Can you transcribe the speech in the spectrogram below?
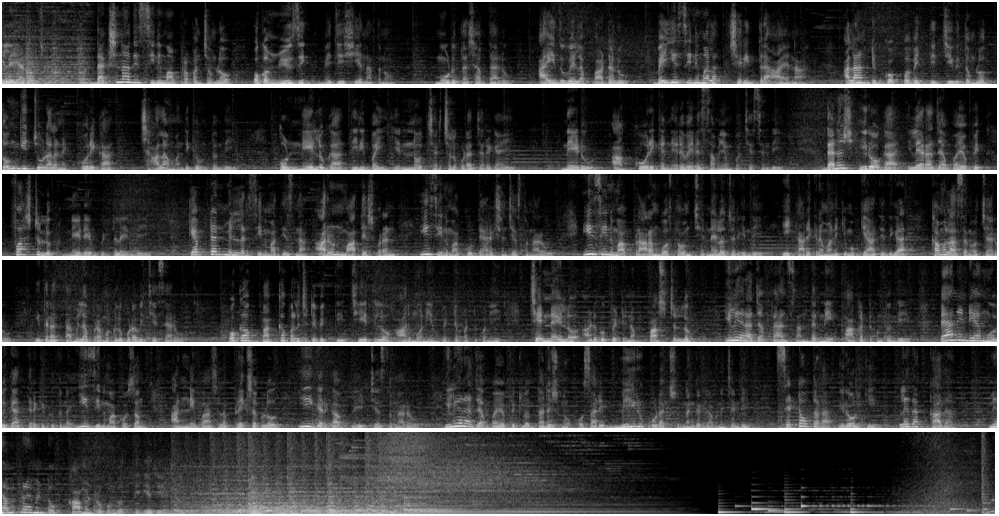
ఇళయరాజా దక్షిణాది సినిమా ప్రపంచంలో ఒక మ్యూజిక్ మెజీషియన్ అతను. మూడు దశాబ్దాలు ఐదు వేల పాటలు వెయ్యి సినిమాల చరిత్ర ఆయన. అలాంటి గొప్ప వ్యక్తి జీవితంలో తొంగి చూడాలనే కోరిక చాలామందికి ఉంటుంది. కొన్నేళ్ళుగా దీనిపై ఎన్నో చర్చలు కూడా జరిగాయి. నేడు ఆ కోరిక నెరవేరే సమయం వచ్చేసింది. ధనుష్ హీరోగా ఇళయరాజా బయోపిక్ ఫస్ట్ లుక్ నేడే విడుదలైంది. కెప్టెన్ మిల్లర్ సినిమా తీసిన అరుణ్ మాతేశ్వరన్ ఈ సినిమాకు డైరెక్షన్ చేస్తున్నారు. ఈ సినిమా ప్రారంభోత్సవం చెన్నైలో జరిగింది. ఈ కార్యక్రమానికి ముఖ్య అతిథిగా కమల్ హాసన్ వచ్చారు. ఇతర తమిళ ప్రముఖులు కూడా విచ్చేశారు. ఒక బక్కపలుచుటి వ్యక్తి చేతిలో హార్మోనియం పెట్టి పట్టుకొని చెన్నైలో అడుగుపెట్టిన ఫస్ట్ లుక్ ఇళయరాజా ఫ్యాన్స్ అందరినీ ఆకట్టుకుంటుంది. పాన్ ఇండియా మూవీగా తెరకెక్కుతున్న ఈ సినిమా కోసం అన్ని భాషల ప్రేక్షకులు ఈగర్గా వెయిట్ చేస్తున్నారు. ఇళయరాజా బయోపిక్లో ధనుష్ను ఓసారి మీరు కూడా క్షుణ్ణంగా గమనించండి. సెట్ అవుతాడా ఈ రోల్కి లేదా కాదా? మీ అభిప్రాయం ఏంటో కామెంట్ రూపంలో తెలియజేయండి.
